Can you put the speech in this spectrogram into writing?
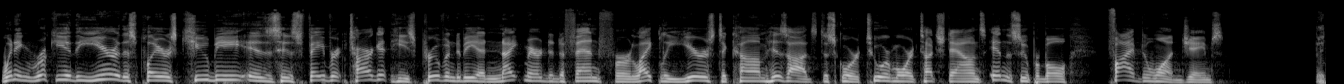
Winning Rookie of the Year, this player's QB is his favorite target. He's proven to be a nightmare to defend for likely years to come. His odds to score two or more touchdowns in the Super Bowl, five to one, James. The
